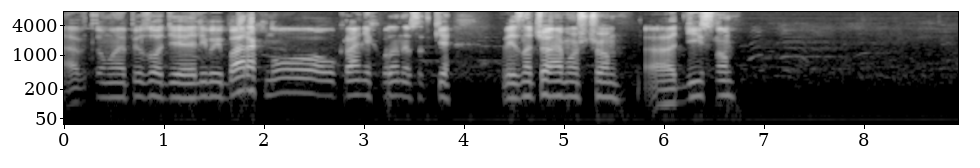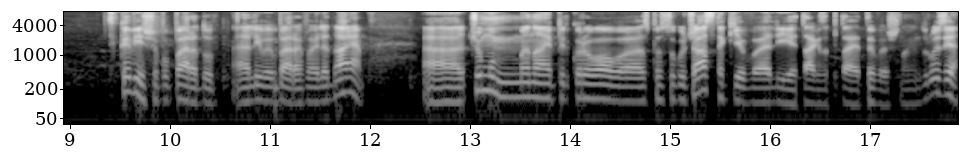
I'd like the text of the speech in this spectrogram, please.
е, в цьому епізоді лівий берег. Ну, у крайні хвилини все-таки відзначаємо, що е, дійсно цікавіше попереду е, лівий берег виглядає. Е, Чому Минай підкорював е, список учасників ліги? Так, запитаєте ви, шановні друзі.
